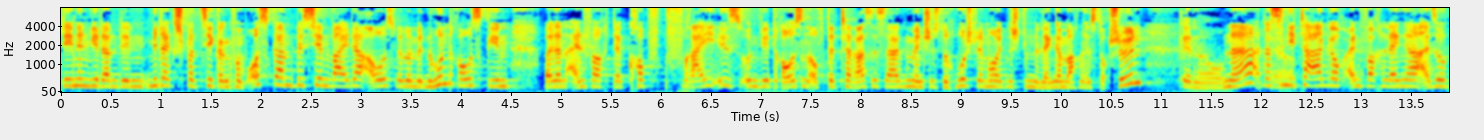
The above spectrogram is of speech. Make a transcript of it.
dehnen wir dann den Mittagsspaziergang vom Oscar ein bisschen weiter aus, wenn wir mit dem Hund rausgehen, weil dann einfach der Kopf frei ist und wir draußen auf der Terrasse sagen, Mensch, ist doch wurscht, wenn wir heute eine Stunde länger machen, ist doch schön. Genau. Ne? Das sind die Tage auch einfach länger. Also,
